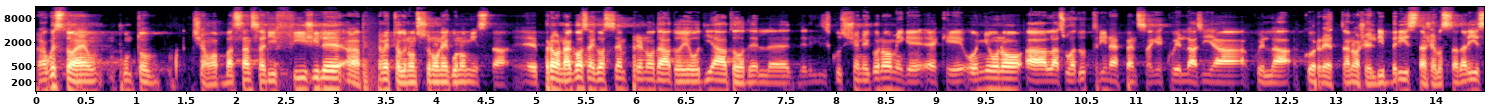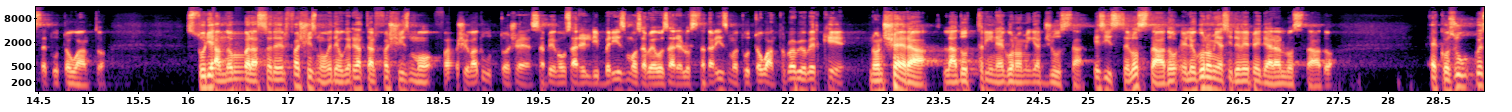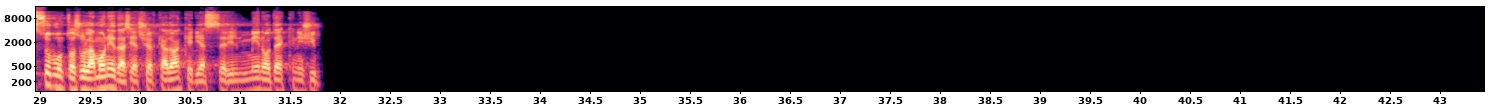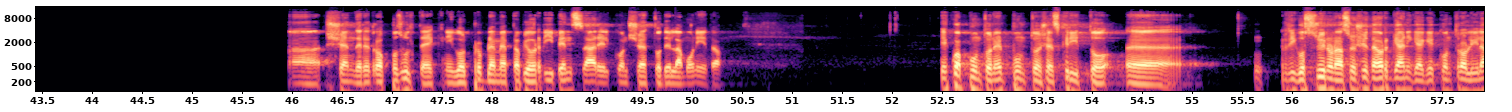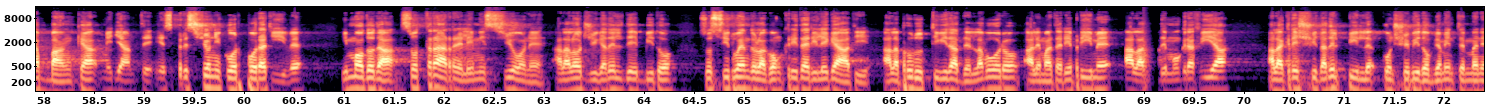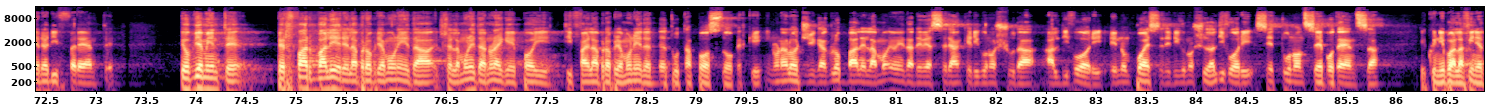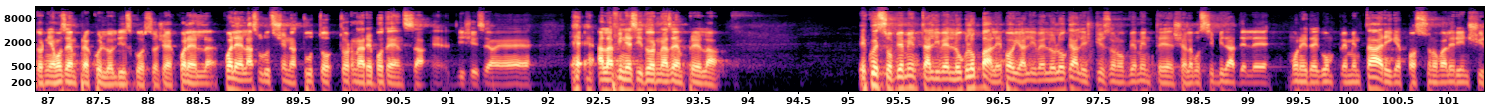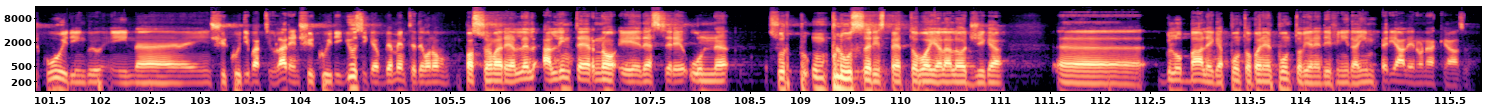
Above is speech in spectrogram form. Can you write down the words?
Allora, questo è un punto diciamo, abbastanza difficile. Allora, che non sono un economista, eh, però una cosa che ho sempre notato e odiato del, delle discussioni economiche è che ognuno ha la sua dottrina e pensa che quella sia quella corretta. No? C'è il librista, c'è lo statalista e tutto quanto studiando poi la storia del fascismo vedevo che in realtà il fascismo faceva tutto, cioè sapeva usare il liberismo, sapeva usare lo statalismo e tutto quanto, proprio perché non c'era la dottrina economica giusta, esiste lo Stato e l'economia si deve piegare allo Stato. Ecco, su questo punto sulla moneta si è cercato anche di essere il meno tecnici scendere troppo sul tecnico, il problema è proprio ripensare il concetto della moneta. E qua appunto nel punto c'è scritto eh, ricostruire una società organica che controlli la banca mediante espressioni corporative in modo da sottrarre l'emissione alla logica del debito sostituendola con criteri legati alla produttività del lavoro, alle materie prime, alla demografia, alla crescita del PIL, concepito ovviamente in maniera differente. E ovviamente per far valere la propria moneta, cioè la moneta non è che poi ti fai la propria moneta ed è tutto a posto, perché in una logica globale la moneta deve essere anche riconosciuta al di fuori e non può essere riconosciuta al di fuori se tu non sei potenza. E quindi poi alla fine torniamo sempre a quello il discorso, cioè qual è la, qual è la soluzione a tutto? Tornare potenza. Eh, dici, eh, eh, alla fine si torna sempre là. E questo ovviamente a livello globale, poi a livello locale ci sono ovviamente c'è la possibilità delle monete complementari che possono valere in circuiti, in, in, eh, in circuiti particolari, in circuiti chiusi che ovviamente devono, possono valere all'interno ed essere un, un, plus rispetto poi alla logica eh, globale che appunto poi nel punto viene definita imperiale non a caso.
